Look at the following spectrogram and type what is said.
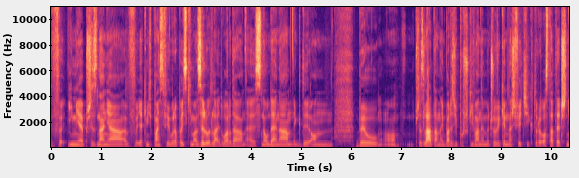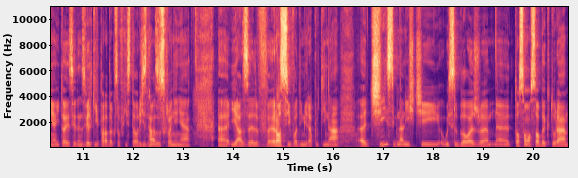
w imię przyznania w jakimś państwie europejskim azylu dla Edwarda e, Snowdena, gdy on był no, przez lata najbardziej poszukiwanym człowiekiem na świecie, który ostatecznie, i to jest jeden z wielkich paradoksów historii, znalazł schronienie e, i azyl w Rosji Władimira Putina. E, Ci sygnaliści, whistleblowerzy, to są osoby, które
